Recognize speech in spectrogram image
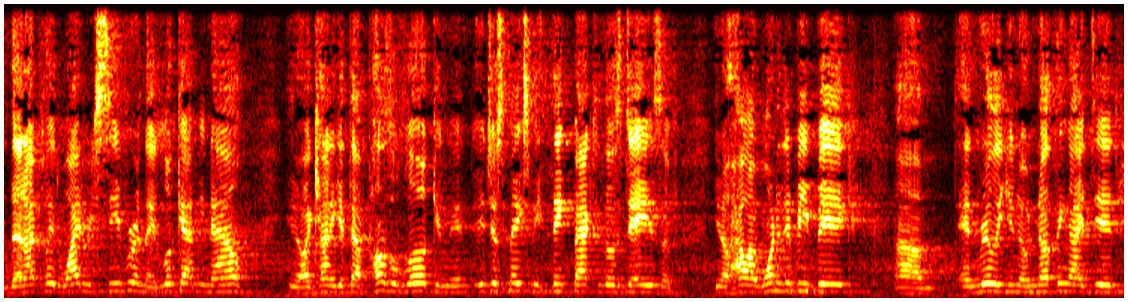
that I played wide receiver and they look at me now, you know, I kind of get that puzzled look and it, it, just makes me think back to those days of, you know, how I wanted to be big um, and really, you know, nothing I did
